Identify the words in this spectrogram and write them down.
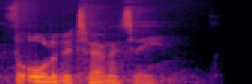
for all of eternity.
